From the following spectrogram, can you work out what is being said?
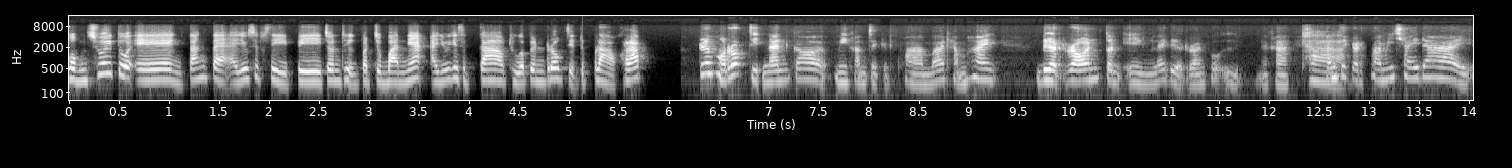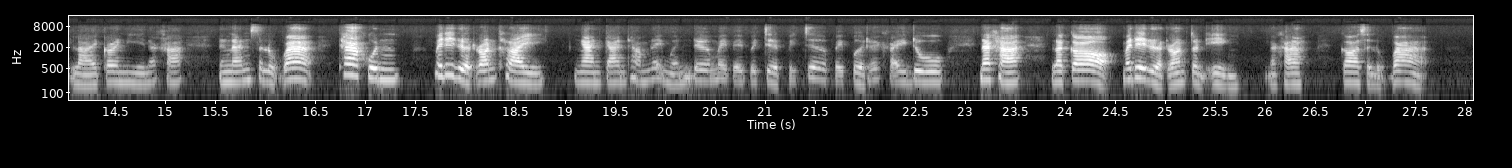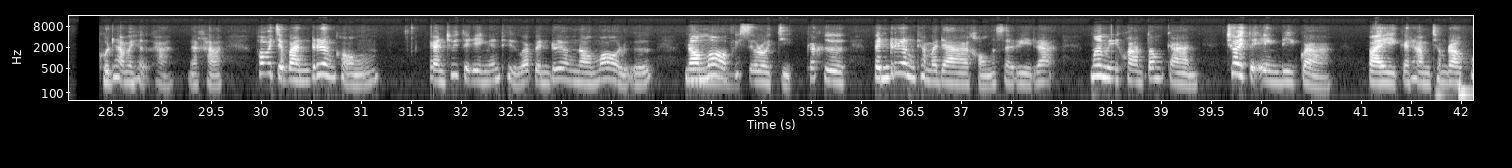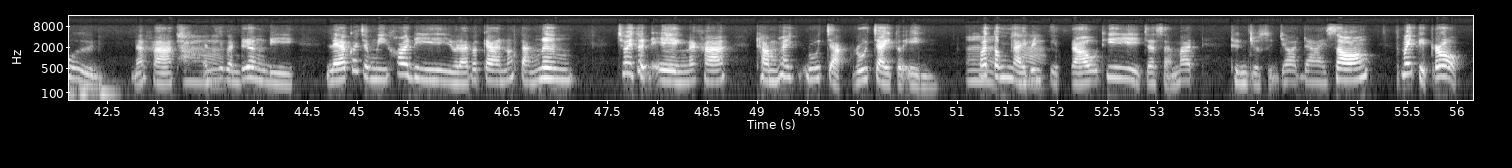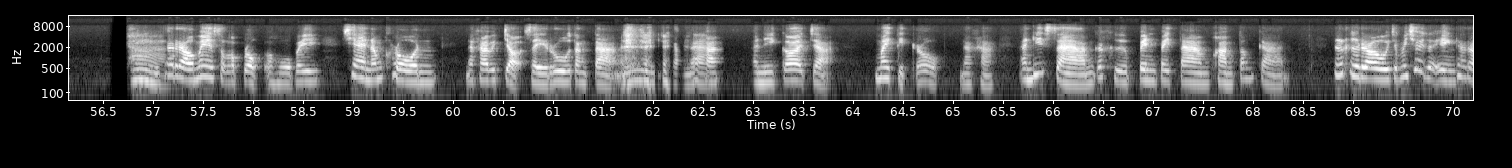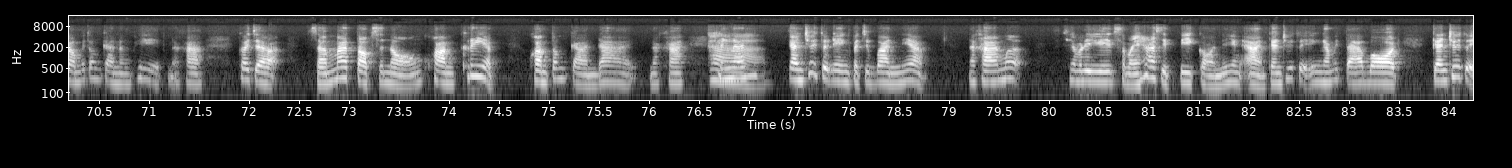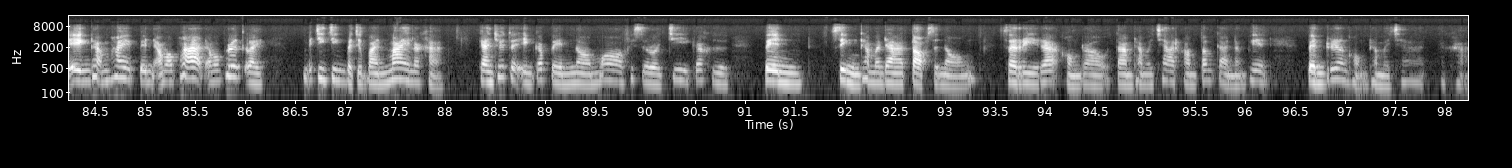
ผมช่วยตัวเองตั้งแต่อายุ 14 ปี จนถึงปัจจุบันเนี้ยอายุ 29 ถือว่าเป็นโรคจิตหรือเปล่าครับ เรื่องของโรคจิตนั้นก็มีคำจำกัดความว่าทำให้เดือดร้อนตนเองและเดือดร้อนผู้อื่นนะคะค่ะคำจำกัดความนี้ใช้ได้หลายกรณีนะคะ ดังนั้นสรุปว่าถ้าคุณไม่ได้เดือดร้อนใคร งานการทำได้เหมือนเดิมไม่ไปไปเจอไปเจอไปเปิดให้ใครดูนะคะ แล้วก็ไม่ได้เดือดร้อนตนเองนะคะ ก็สรุปว่า คุณทำไปเถอะค่ะนะคะ เพราะปัจจุบันเรื่องของการช่วยตัวเองนั้นถือว่าเป็นเรื่อง normal หรือ normal อืม physiologic ก็คือเป็นเรื่องธรรมดาของสรีระ เมื่อมีความต้องการช่วยตัวเองดีกว่า ไปกระทำชำเราผู้อื่นนะคะค่ะอันนี้ก็เป็นเรื่องดี แล้วก็จะมีข้อดีอยู่หลายประการน้องต่างหนึ่งช่วยตนเองนะคะทำให้รู้จักรู้ใจตัวเองอ่ว่าตรงไหนค่ะเป็นจุดเร้าที่จะสามารถถึงจุดสุดยอดได้สองไม่ติดโรค ค่ะอืมถ้าเราไม่สกปรกโอ้โห ไปแช่น้ำโคลนนะคะ ไปเจาะใส่รูต่างๆ อันนี้มีเหมือนกันนะคะ อันนี้ก็จะไม่ติดโรคนะคะ อันที่สามก็คือเป็นไปตามความต้องการ นั่นคือเราจะไม่ช่วยตัวเองถ้าเราไม่ต้องการทางเพศนะคะ ก็จะสามารถตอบสนองความเครียดความต้องการได้นะคะค่ะดังนั้นการช่วยตัวเองปัจจุบันเนี่ยนะคะ เมื่อชมรีสมัย 50 ปีก่อนเนี่ยยังอ่านการช่วยตัวเองทำให้ตาบอด การช่วยตัวเองทำให้เป็นอัมพาตอัมพฤกษ์อะไร จริง ๆ ปัจจุบันไม่ละค่ะ การช่วยตัวเองก็เป็น normal physiology ก็คือเป็นสิ่งธรรมดาตอบสนองสรีระของเราตามธรรมชาติความต้องการทางเพศ เป็นเรื่องของธรรมชาตินะคะ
